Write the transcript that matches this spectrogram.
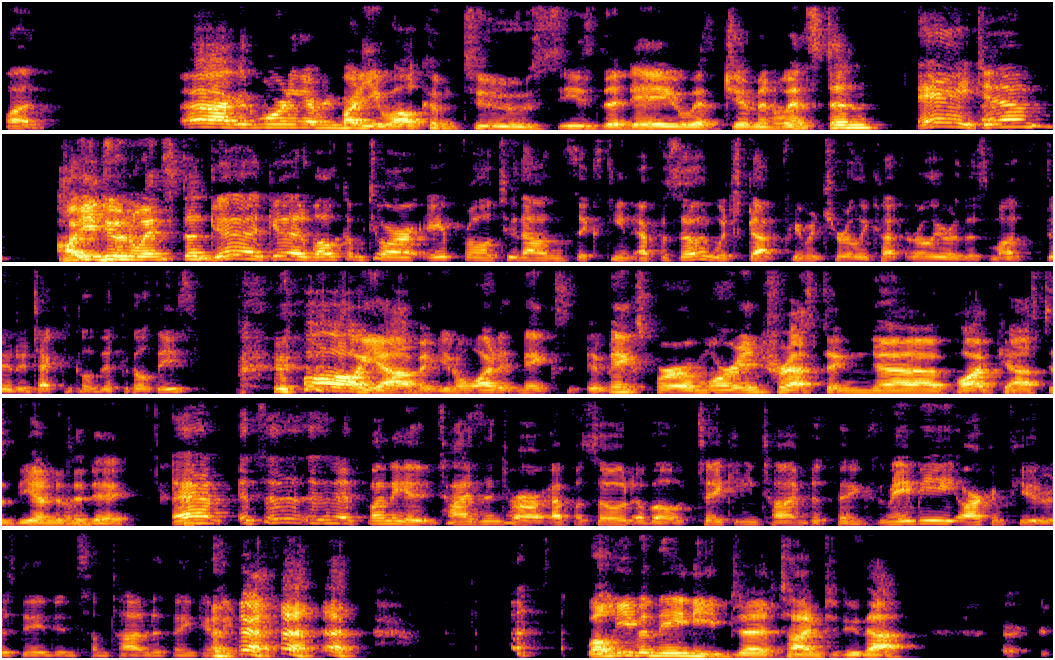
What? Ah, good morning, everybody. Welcome to Seize the Day with Jim and Winston. Hey, Jim. How you doing, Winston? Good, good. Welcome to our April 2016 episode, which got prematurely cut earlier this month due to technical difficulties. oh yeah, but you know what? It makes it makes for a more interesting uh, podcast at the end of the day. And it's isn't it funny? It ties into our episode about taking time to think. Maybe our computers needed some time to think anyway. well, even they need uh, time to do that,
